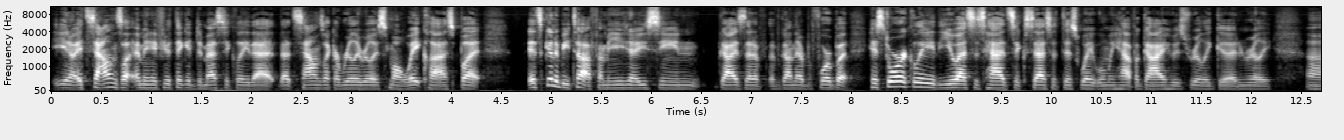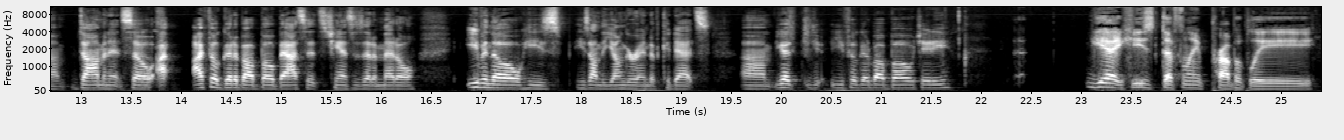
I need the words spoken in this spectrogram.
you know, it sounds like I mean, if you're thinking domestically, that that sounds like a really really small weight class, but it's going to be tough. I mean, you know, you've seen guys that have, have, gone there before, but historically, the U.S. has had success at this weight when we have a guy who's really good and really um, dominant. So I, I feel good about Bo Bassett's chances at a medal, even though he's he's on the younger end of cadets. Um, you guys, you, you feel good about Bo, JD? Yeah, he's definitely probably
